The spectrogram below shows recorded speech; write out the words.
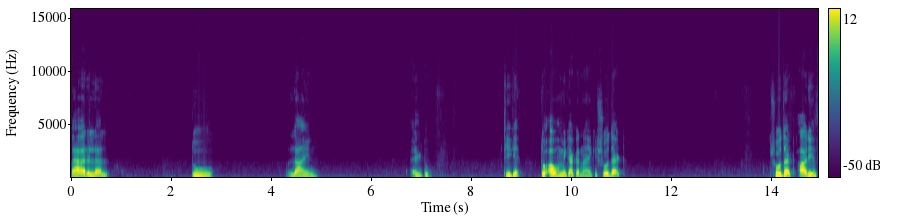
parallel to line L two ठीक है? तो अब हमें क्या करना है कि show that show that R is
